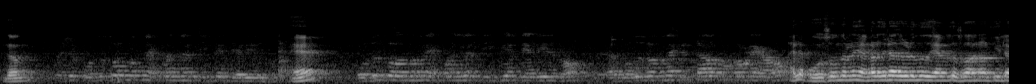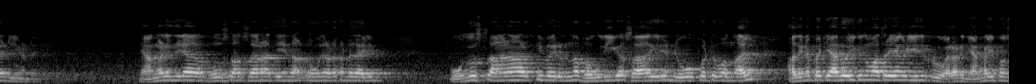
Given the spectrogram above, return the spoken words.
അല്ല പക്ഷെ ഞങ്ങളെതിരെ ഏ? അത് അല്ല പൊതുസ്വതന്ത്രം തേടുന്നത്? ഞങ്ങൾക്ക് സ്ഥാനാർത്ഥിയില്ലാണ്ടിരിക്കണ്ടേ. ഞങ്ങളെന്തിനാ പൊതു സ്ഥാനാർത്ഥി നോക്കി നടക്കേണ്ട കാര്യം? പൊതു സ്ഥാനാർത്ഥി വരുന്ന ഭൗതിക സാഹചര്യം രൂപപ്പെട്ട് വന്നാൽ അതിനെപ്പറ്റി ആലോചിക്കുന്നത് മാത്രമേ ഞങ്ങൾ ചെയ്തിട്ടുള്ളൂ. അല്ലാണ്ട് ഞങ്ങളിപ്പോൾ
